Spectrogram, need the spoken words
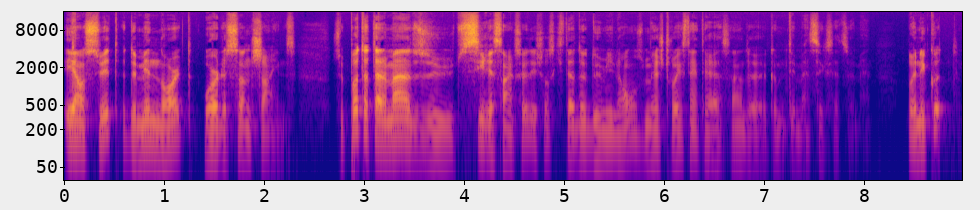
Et ensuite, The Mid-North, Where the Sun Shines. C'est pas totalement du si récent que ça, des choses qui datent de 2011, mais je trouvais que c'était intéressant de, comme thématique cette semaine. Bonne écoute!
